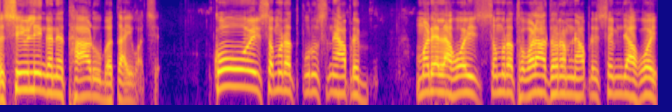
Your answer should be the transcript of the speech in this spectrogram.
તો શિવલિંગ અને થાળું બતાવ્યા છે. કોઈ સમરથ પુરુષને આપણે મળેલા હોય, સમર્થ વડાધર્મને આપણે સમજ્યા હોય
